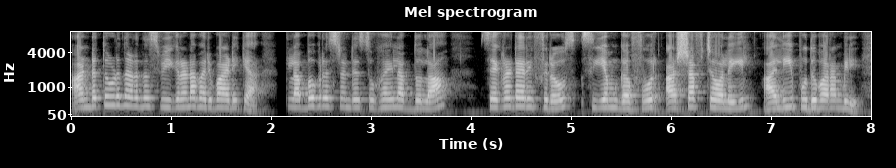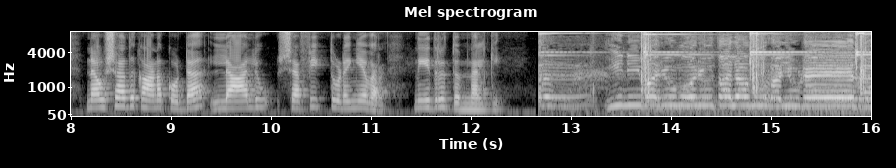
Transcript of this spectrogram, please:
അണ്ടത്തോട് നടന്ന സ്വീകരണ പരിപാടിക്ക് club president Suhail Abdulla secretary Firoz C M Gafoor Ashaf Cholayil Ali Puthuparambil Naushad Kanakkot Lalu Shafeeq തുടങ്ങിയവർ നേതൃത്വം നൽകി. ഇനി വരുമൊരു തലമുറയുടേത്.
